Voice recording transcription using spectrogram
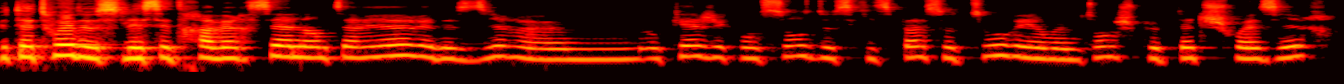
peut-être ouais, de se laisser traverser à l'intérieur et de se dire ok j'ai conscience de ce qui se passe autour et en même temps je peux peut-être choisir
